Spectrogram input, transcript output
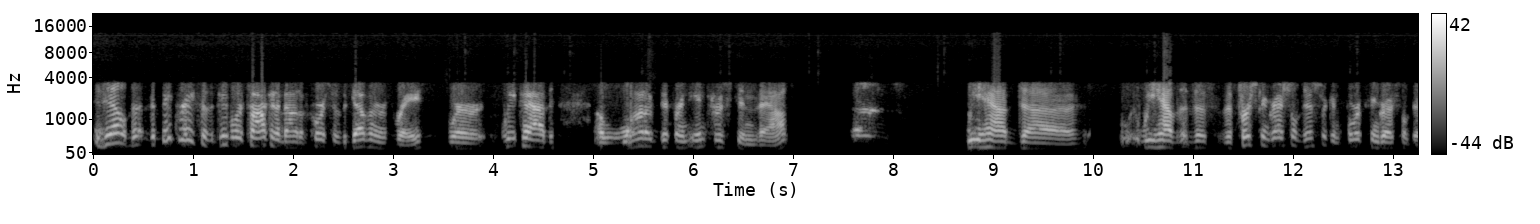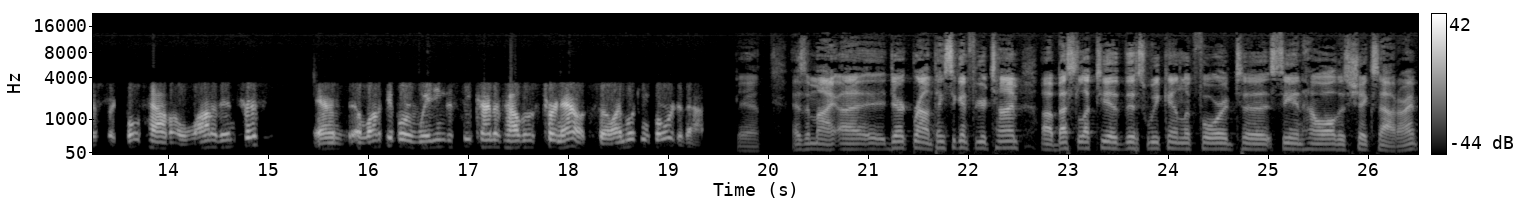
You know, the, the big race that people are talking about, of course, is the governor's race, where we've had a lot of different interest in that. We had uh, we have the, the the first congressional district and fourth congressional district both have a lot of interest, and a lot of people are waiting to see kind of how those turn out. So I'm looking forward to that. Yeah, as am I. Uh, Derek Brown, thanks again for your time. Uh, best of luck to you this weekend. Look forward to seeing how all this shakes out. All right.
